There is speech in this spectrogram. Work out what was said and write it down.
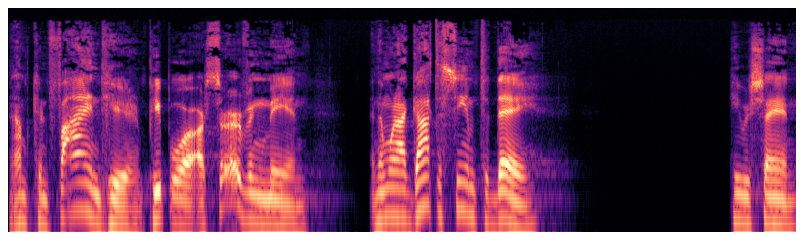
And I'm confined here, and people are, are serving me. And, and then when I got to see him today, he was saying,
